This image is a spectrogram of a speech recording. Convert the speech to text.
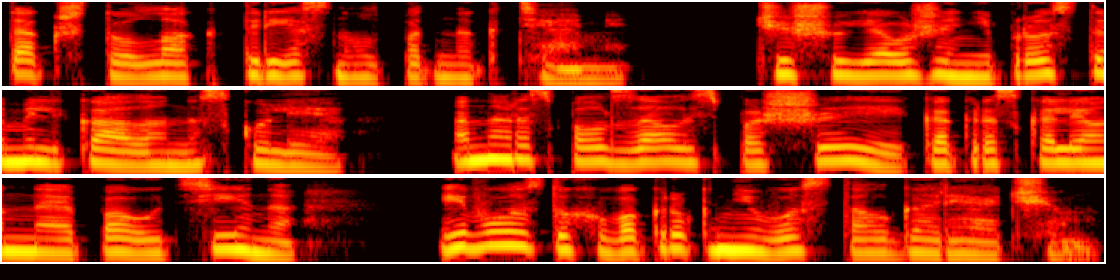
так, что лак треснул под ногтями. Чешуя уже не просто мелькала на скуле, она расползалась по шее, как раскаленная паутина, и воздух вокруг него стал горячим.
